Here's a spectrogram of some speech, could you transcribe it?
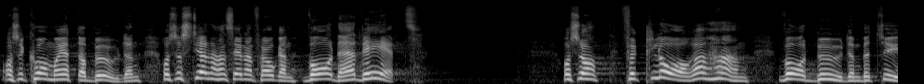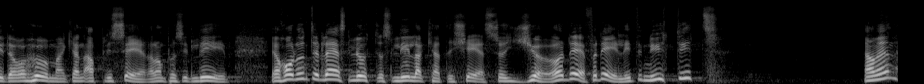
och så kommer ett av buden, och så ställer han sedan frågan, vad är det? Och så förklarar han vad buden betyder och hur man kan applicera dem på sitt liv. Ja, har du inte läst Luthers lilla katekes så gör det, för det är lite nyttigt. Amen.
